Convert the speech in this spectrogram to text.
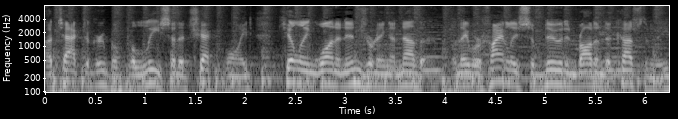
attacked a group of police at a checkpoint, killing one and injuring another. When they were finally subdued and brought into custody,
